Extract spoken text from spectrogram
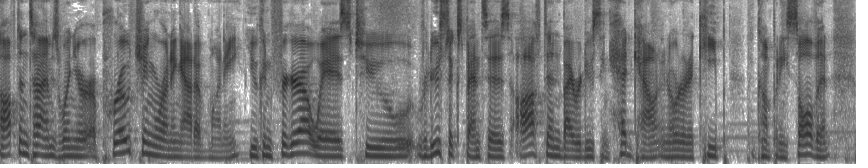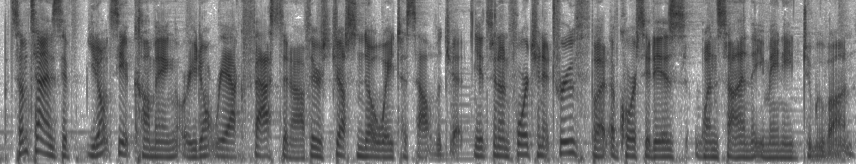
Oftentimes, when you're approaching running out of money, you can figure out ways to reduce expenses, often by reducing headcount in order to keep the company solvent. But sometimes, if you don't see it coming or you don't react fast enough, there's just no way to salvage it. It's an unfortunate truth, but of course, it is one sign that you may need to move on.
